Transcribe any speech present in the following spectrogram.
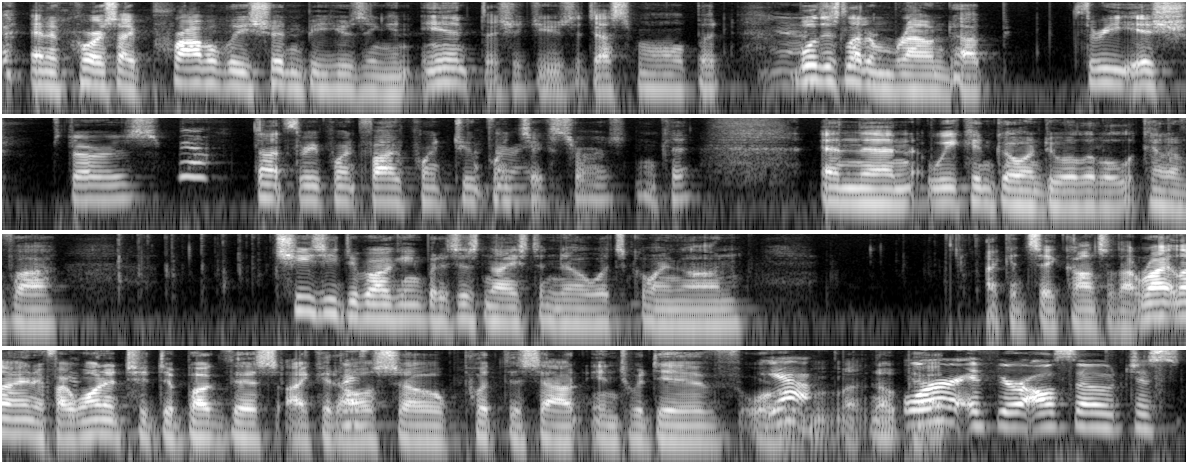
and of course, I probably shouldn't be using an int. I should use a decimal, but Yeah. we'll just let them round up. Three-ish stars. Yeah. Not 3.5, 2.6 all right. stars. Okay. And then we can go and do a little kind of uh, cheesy debugging, but it's just nice to know what's going on. I can say console.writeline. If I wanted to debug this, I could Nice. also put this out into a div or yeah. notepad. Or if you're also just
